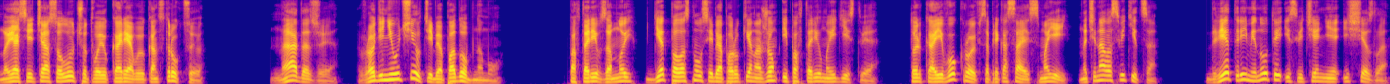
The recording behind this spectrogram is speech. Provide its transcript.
но я сейчас улучшу твою корявую конструкцию. Надо же, вроде не учил тебя подобному. Повторив за мной, дед полоснул себя по руке ножом и повторил мои действия. Только его кровь, соприкасаясь с моей, начинала светиться. Две-три минуты и свечение исчезло.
